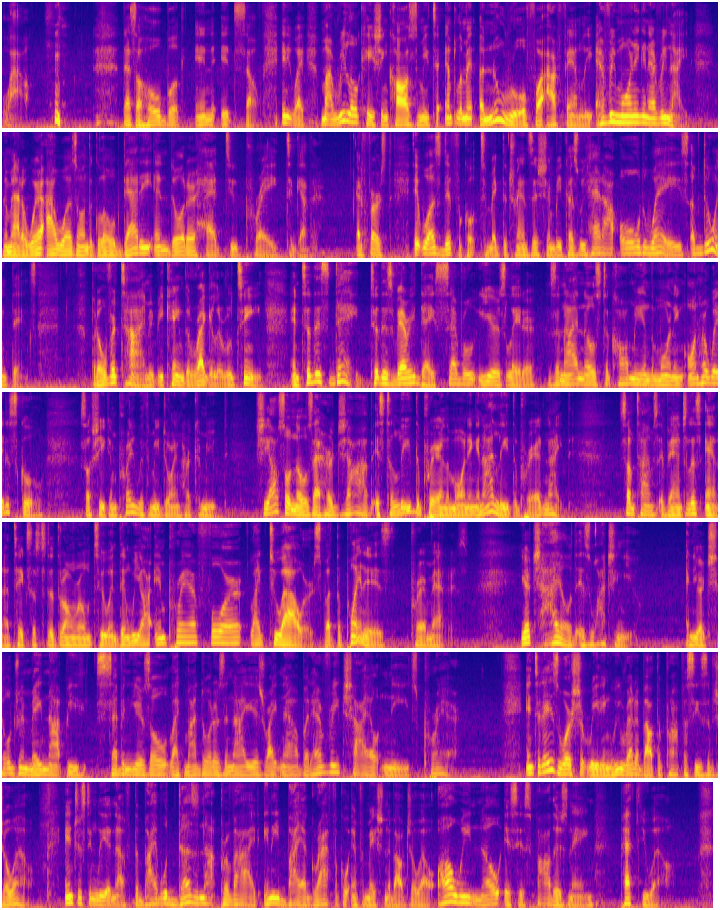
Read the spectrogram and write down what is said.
Wow. That's a whole book in itself. Anyway, my relocation caused me to implement a new rule for our family every morning and every night. No matter where I was on the globe, daddy and daughter had to pray together. At first, it was difficult to make the transition because we had our old ways of doing things. But over time, it became the regular routine. And to this day, to this very day, several years later, Zanai knows to call me in the morning on her way to school so she can pray with me during her commute. She also knows that her job is to lead the prayer in the morning and I lead the prayer at night. Sometimes Evangelist Anna takes us to the throne room too, and then we are in prayer for like two hours. But the point is, prayer matters. Your child is watching you, and your children may not be seven years old like my daughter Zanaya is right now, but every child needs prayer. In today's worship reading, we read about the prophecies of Joel. Interestingly enough, the Bible does not provide any biographical information about Joel. All we know is his father's name, Pethuel.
